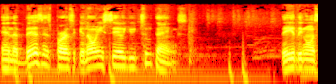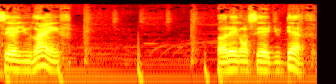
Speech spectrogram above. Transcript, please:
and a business person can only sell you two things. They either gonna sell you life or they gonna sell you death.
